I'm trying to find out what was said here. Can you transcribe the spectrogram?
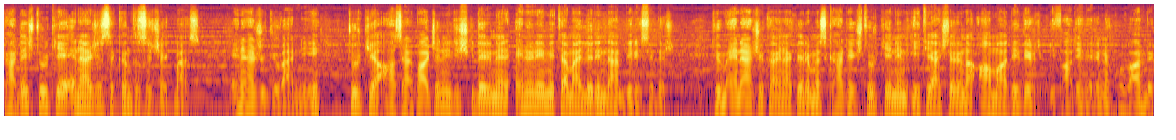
kardeş Türkiye enerji sıkıntısı çekmez. Enerji güvenliği, Türkiye-Azerbaycan ilişkilerinin en önemli temellerinden birisidir. Tüm enerji kaynaklarımız kardeş Türkiye'nin ihtiyaçlarına amadedir ifadelerini kullandı.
